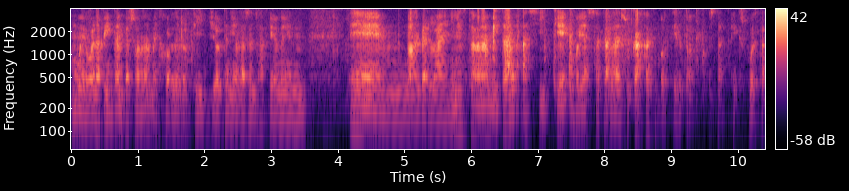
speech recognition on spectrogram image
muy buena pinta en persona, mejor de lo que yo tenía la sensación en, Em, al verla en Instagram y tal, así que voy a sacarla de su caja, que por cierto está expuesta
